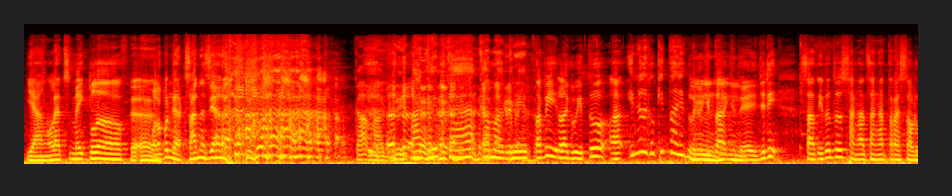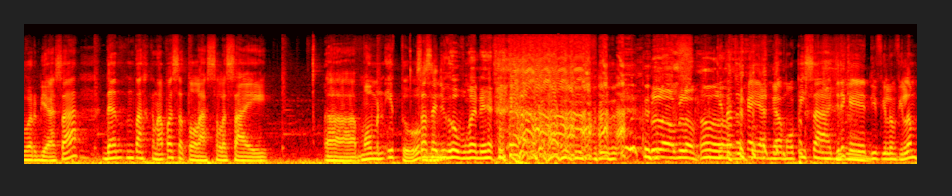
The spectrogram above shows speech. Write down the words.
yang Let's Make Love. Walaupun gak ke sana sih arah Kak maghrib. maghrib kak. Kak maghrib. Tapi lagu itu uh, ini lagu kita itu lagu kita gitu ya. Jadi saat itu tuh sangat-sangat terasa luar biasa. Dan entah kenapa setelah selesai uh, momen itu. Selesai juga hubungannya. Belum belum. Kita tuh kayak nggak mau pisah. Jadi kayak di film-film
